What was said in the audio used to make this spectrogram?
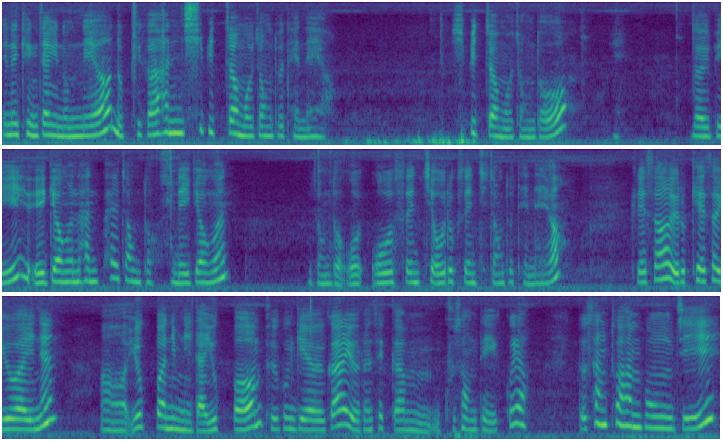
얘는 굉장히 높네요. 높이가 한 12.5 정도 되네요. 12.5 정도. 예. 넓이 외경은 한 8 정도. 내경은 이 정도 5, 5cm, 5, 6cm 정도 되네요. 그래서 이렇게 해서 이 아이는 어, 6번입니다. 6번 붉은 계열과 이런 색감 구성되어 있고요. 또 상토 한 봉지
